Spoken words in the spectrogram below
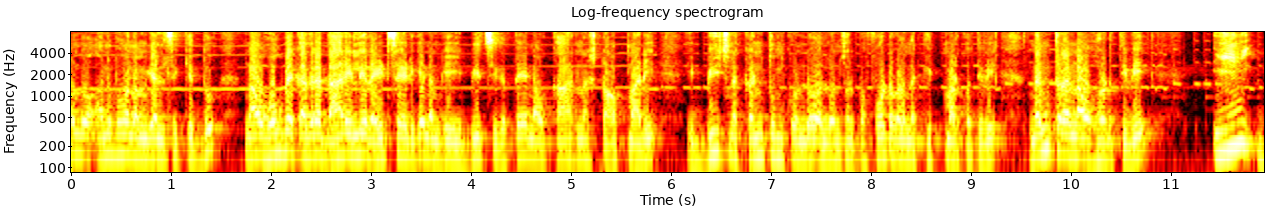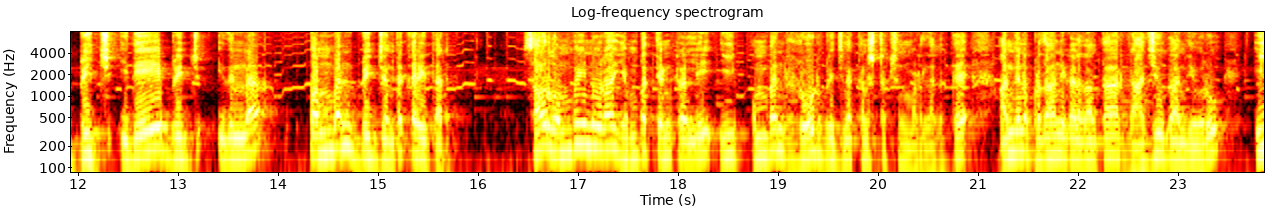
ಒಂದು ಅನುಭವ ನಮಗೆ ಅಲ್ಲಿ ಸಿಕ್ಕಿದ್ದು. ನಾವು ಹೋಗಬೇಕಾದ್ರೆ ದಾರಿಯಲ್ಲಿ ರೈಟ್ ಸೈಡ್ಗೆ ನಮಗೆ ಈ ಬೀಚ್ ಸಿಗುತ್ತೆ. ನಾವು ಕಾರ್ನ ಸ್ಟಾಪ್ ಮಾಡಿ ಈ ಬೀಚ್ನ ಕಣ್ ತುಂಬಿಕೊಂಡು ಅಲ್ಲೊಂದು ಸ್ವಲ್ಪ ಫೋಟೋಗಳನ್ನು ಕ್ಲಿಕ್ ಮಾಡ್ಕೋತೀವಿ. ನಂತರ ನಾವು ಹೊರಡ್ತೀವಿ. ಈ ಬ್ರಿಡ್ಜ್, ಇದೇ ಬ್ರಿಡ್ಜ್, ಇದನ್ನ ಪಂಬನ್ ಬ್ರಿಡ್ಜ್ ಅಂತ ಕರೀತಾರೆ. ಸಾವಿರದ ಒಂಬೈನೂರ ಎಂಬತ್ತೆಂಟರಲ್ಲಿ ಈ ಪಂಬನ್ ರೋಡ್ ಬ್ರಿಡ್ಜ್ನ ಕನ್ಸ್ಟ್ರಕ್ಷನ್ ಮಾಡಲಾಗುತ್ತೆ. ಅಂದಿನ ಪ್ರಧಾನಿಗಳಾದಂಥ ರಾಜೀವ್ ಗಾಂಧಿಯವರು ಈ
